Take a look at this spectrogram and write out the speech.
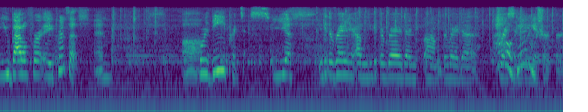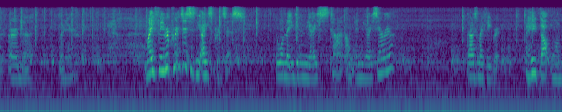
you battle for a princess and uh, or the princess. yes. You get the red um you get the red and um the red uh dress Oh, and blue it. shirt or, or the red hair. My favorite princess is the ice princess. The one that you get in the ice time um, in the ice area. That was my favorite. I hate that one.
